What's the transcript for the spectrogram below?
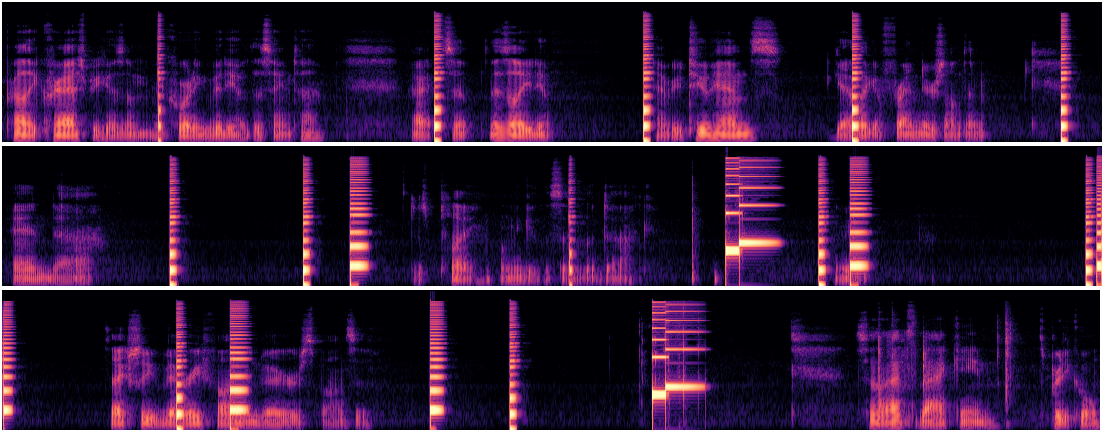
Probably crashed because I'm recording video at the same time. Alright, so this is all you do. Have your two hands, you get like a friend or something, and uh, just play. Let me get this out of the dock. It's actually very fun and very responsive. So that's that game. It's pretty cool.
